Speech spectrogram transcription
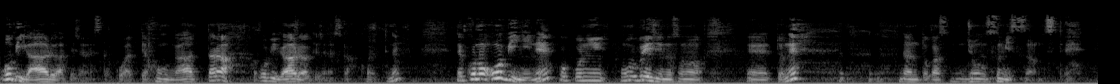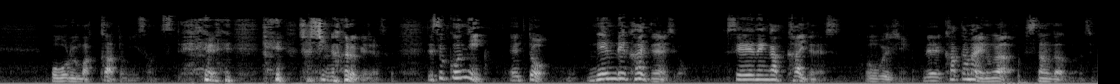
帯があるわけじゃないですか。こうやって本があったら、帯があるわけじゃないですか。こうやってね。で、この帯にね、ここに、欧米人のその、えー、っとね、なんとか、ジョン・スミスさんつって、ポール・マッカートニーさんつって 写真があるわけじゃないですか。で、そこに、えっと、年齢書いてないですよ。生年月日書いてないです。欧米人。で、書かないのがスタンダードなんですよ。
